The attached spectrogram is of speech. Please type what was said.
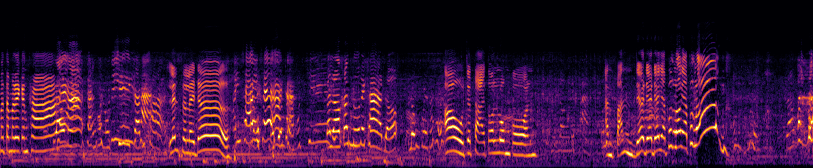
มาทำอะไรกันคะเรามากันคุชชี่กันค่ะ เล่นสไลเดอร์ไม่ใช่ใช่ค่ะคุชชี่ไปรอข้างนู้นเลยค่ะเดี๋ยวลงไปนะคะเอ้าจะถ่ายตอนลงก่อนลงเลยค่ะอันปันเดี๋ยวเดี๋ยวเดี๋ยวอย่าเพิ่งลงอย่าเพิ่งลงลงมาค่ะ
